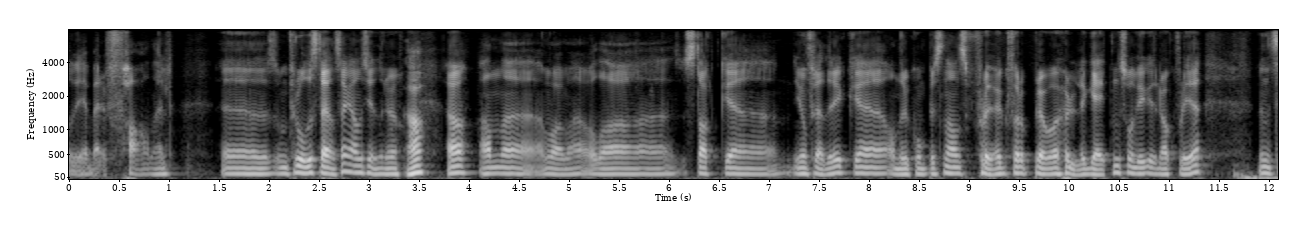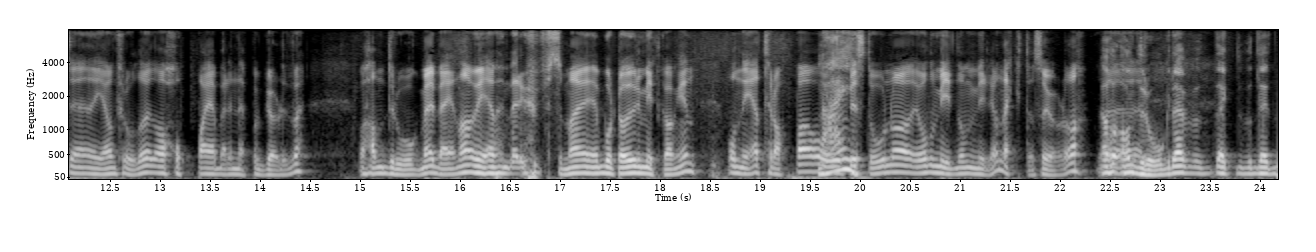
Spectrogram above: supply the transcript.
Og jeg bare faen heller. Eh, som Frode Stenseng, han kjenner du jo. Ja, Ja, han, uh, var med, og da stakk uh, Jon Fredrik, uh, andre kompisen hans, fløy for å prøve å holde gaten, så vi rakk flyet. Mens jeg og Frode, da hoppa jeg bare ned på gulvet. Og han drog meg i beina, og jeg bare hufser meg bortover midtgangen. Og ned trappa og Nei. opp i stolen. Og jo, de, de vil jo nekte så å gjøre det, da. Ja, Han drog deg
